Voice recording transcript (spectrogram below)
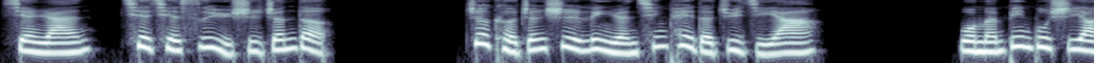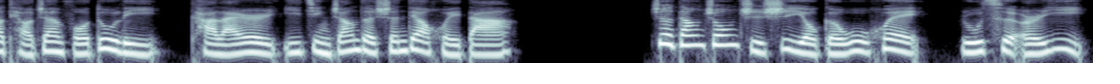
显然，窃窃私语是真的。这可真是令人钦佩的剧集啊！我们并不是要挑战佛度里，卡莱尔以紧张的声调回答。这当中只是有个误会，如此而已。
